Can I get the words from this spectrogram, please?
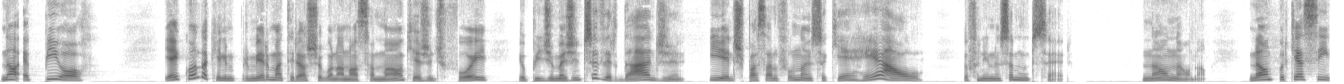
Não, é pior. E aí, quando aquele primeiro material chegou na nossa mão, que a gente foi, eu pedi, mas gente, isso é verdade? E eles passaram e falaram, não, isso aqui é real. Eu falei, não, isso é muito sério. Não, não, não. Não, porque assim,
